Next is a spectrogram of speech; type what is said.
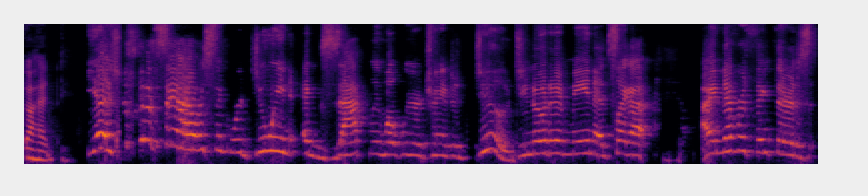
Go ahead. yeah i was just gonna say i always think we're doing exactly what we were trying to do do you know what i mean it's like a, i never think there's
